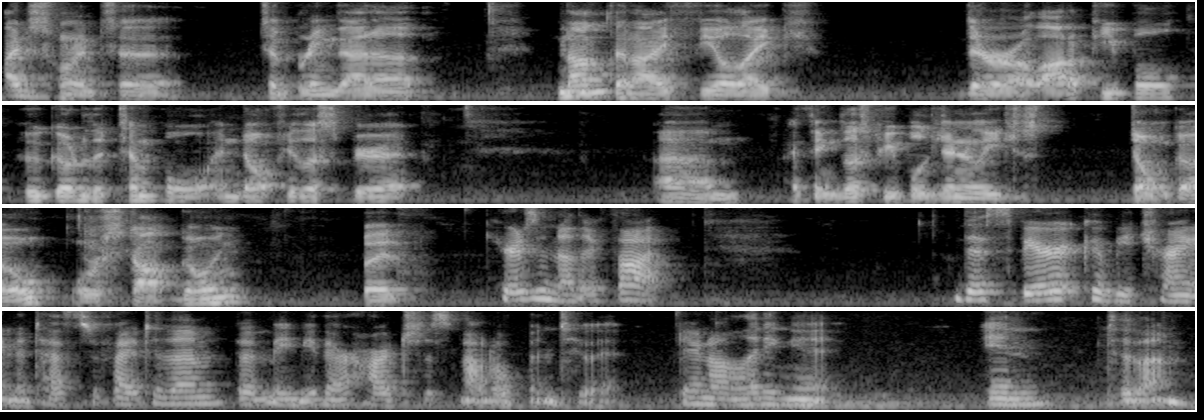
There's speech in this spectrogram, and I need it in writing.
i just wanted to to bring that up. Not that i feel like there are a lot of people who go to the temple and don't feel the spirit. Um, i think those people generally just don't go or stop going but Here's another thought. The spirit could be trying to testify to them, but maybe their heart's just not open to it. They're not letting it in to them.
